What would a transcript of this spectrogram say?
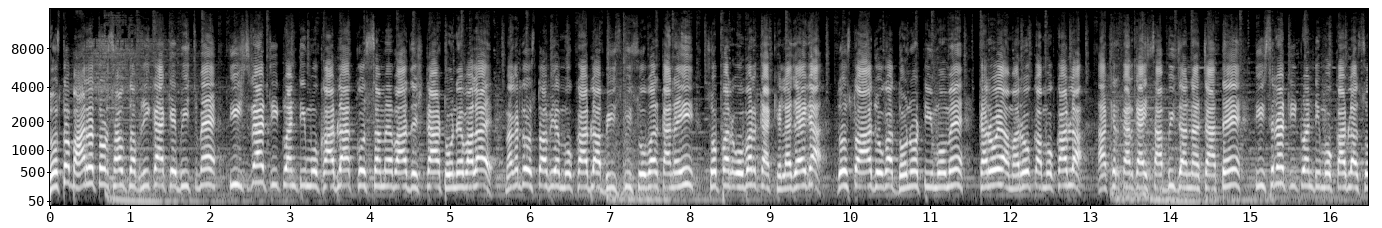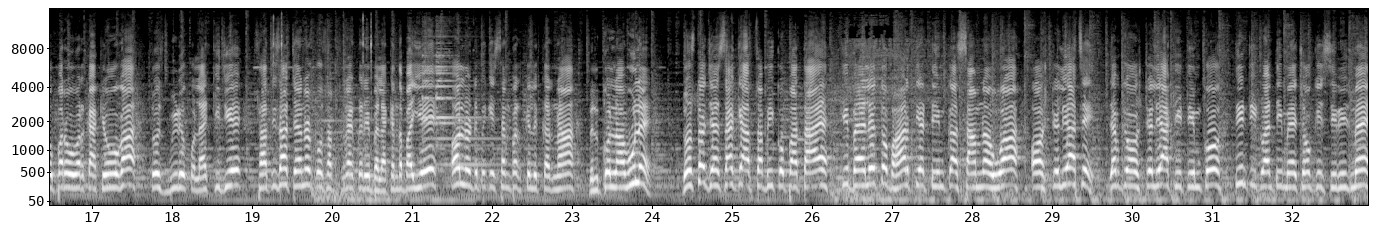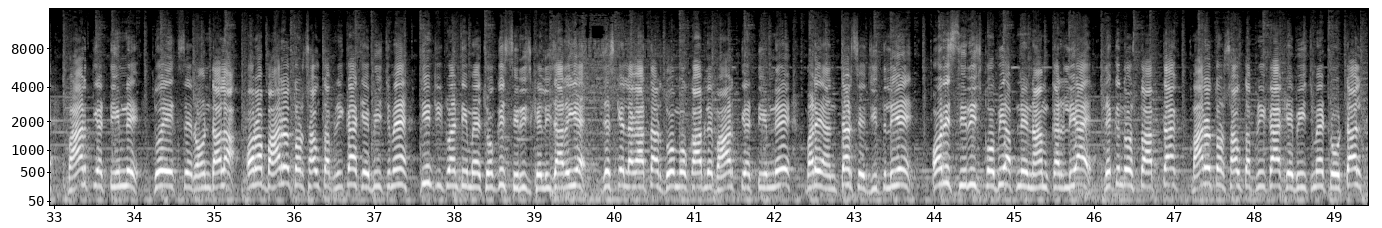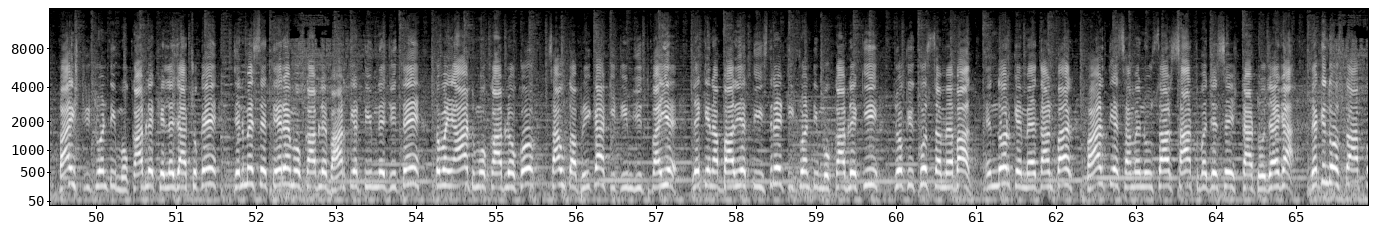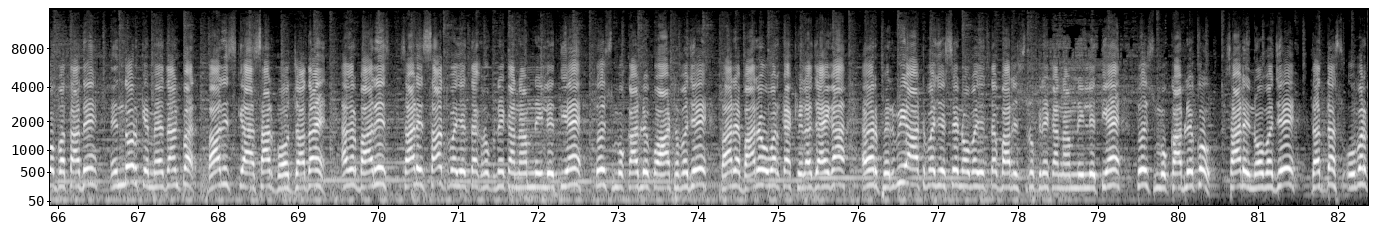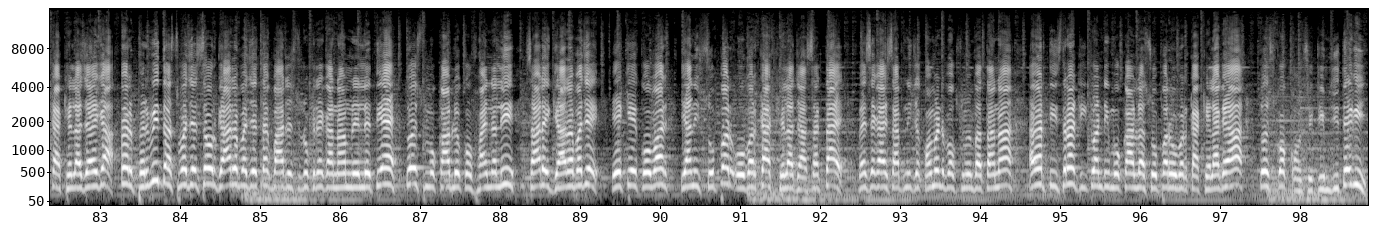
दोस्तों, भारत और south Africa के बीच में तीसरा टी मुकाबला कुछ समय बाद स्टार्ट होने वाला है। मगर दोस्तों, अब यह मुकाबला 20-20 ओवर का नहीं सुपर ओवर का खेला जाएगा। दोस्तों, आज होगा दोनों टीमों में करो या मरो का मुकाबला। आखिरकार गाइस आप भी जानना चाहते हैं, तीसरा टी मुकाबला सुपर ओवर का क्यों होगा? तो इस वीडियो को लाइक कीजिए, साथ ही साथ चैनल को सब्सक्राइब करिए बेलाइकन दबाइए और नोटिफिकेशन पर क्लिक करना बिल्कुल ना भूलें। दोस्तों, जैसा कि आप सभी को पता है कि पहले तो भारतीय टीम का सामना हुआ ऑस्ट्रेलिया से, जबकि ऑस्ट्रेलिया की टीम को तीन टी मैचों की सीरीज़ में भारतीय टीम ने दो एक से राउंड डाला। और अब भारत और साउथ अफ्रीका के बीच में तीन टी मैचों की सीरीज़ खेली जा रही है, जिसके लगातार दो मुकाबले भारतीय टीम ने बड़े अंतर से जीत लिए और इस सीरीज़ को भी अपने नाम कर लिया है। लेकिन दोस्तों, अब तक भारत और साउथ अफ्रीका के बीच में टोटल 22 टी मुकाबले खेले जा चुके हैं, जिनमें से 13 मुकाबले भारतीय टीम ने जीते तो वहीं आठ मुकाबलों को साउथ अफ्रीका की टीम जीत पाई है। लेकिन अब बारी है तीसरे टी मुकाबले की, जो की कुछ समय बाद इंदौर के मैदान पर भारतीय समय अनुसार सात बजे ऐसी स्टार्ट हो जाएगा। लेकिन दोस्तों, आपको बता दें, इंदौर के मैदान पर बारिश के आसार बहुत ज़्यादा है। अगर बारिश साढ़े सात बजे तक रुकने का नाम नहीं लेती है तो इस मुकाबले को आठ बजे बारह बारह ओवर का खेला जाएगा। अगर फिर भी आठ बजे से नौ बजे तक बारिश रुकने का नाम नहीं लेती है तो इस मुकाबले को साढ़े नौ बजे दस दस ओवर का खेला जाएगा। अगर फिर भी दस बजे से और ग्यारह बजे तक बारिश रुकने का नाम नहीं लेती है। तो इस मुकाबले को फाइनली साढ़े ग्यारह बजे एक एक ओवर यानी सुपर ओवर का खेला जा सकता है। वैसे गाइस आप नीचे कमेंट बॉक्स में बताना, अगर तीसरा टी मुकाबला सुपर ओवर का खेला गया तो इसको कौन सी टीम जीतेगी?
